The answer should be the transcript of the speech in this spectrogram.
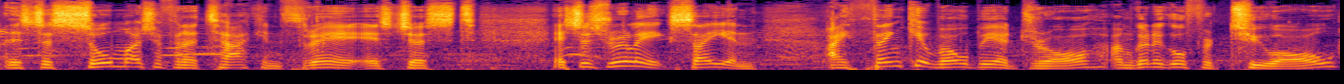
There's just so much of an attacking threat. It's just, it's just really exciting. I think it will be a draw. I'm going to go for two all.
